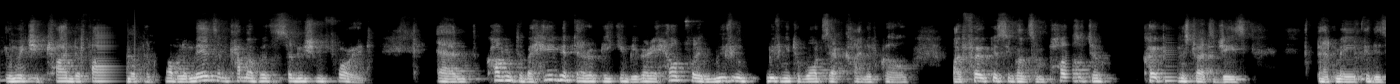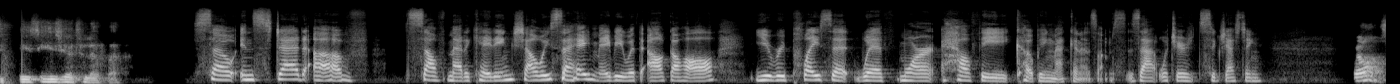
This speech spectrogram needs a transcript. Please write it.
in mm-hmm. which you're trying to find what the problem is and come up with a solution for it. And cognitive behavior therapy can be very helpful in moving, moving towards that kind of goal by focusing on some positive coping strategies that make the disease easier to live with. So instead of self medicating, shall we say, maybe with alcohol, you replace it with more healthy coping mechanisms. Is that what you're suggesting? Well,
